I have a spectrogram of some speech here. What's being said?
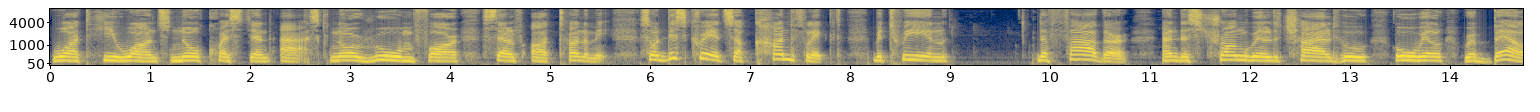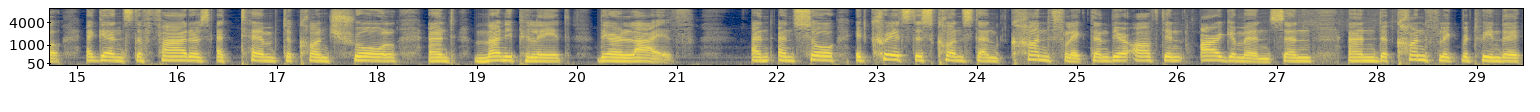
what he wants, no question asked, no room for self autonomy. So this creates a conflict between the father and the strong-willed child who, who will rebel against the father's attempt to control and manipulate their life and and so it creates this constant conflict and there are often arguments and and the conflict between the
